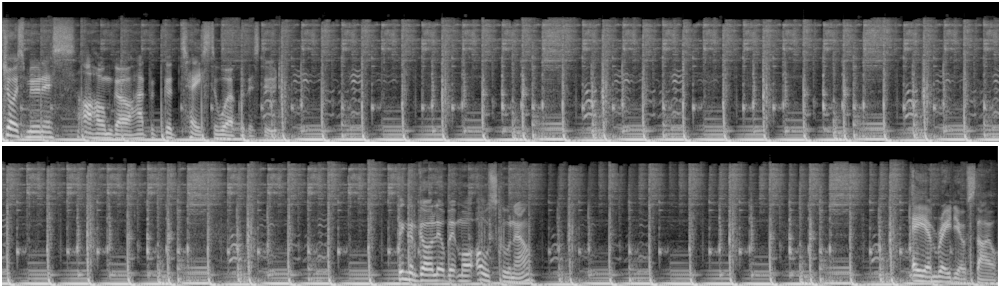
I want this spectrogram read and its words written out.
Joyce Muniz, our homegirl, had the good taste to work with this dude. I think I'm gonna go a little bit more old school now. AM radio style.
